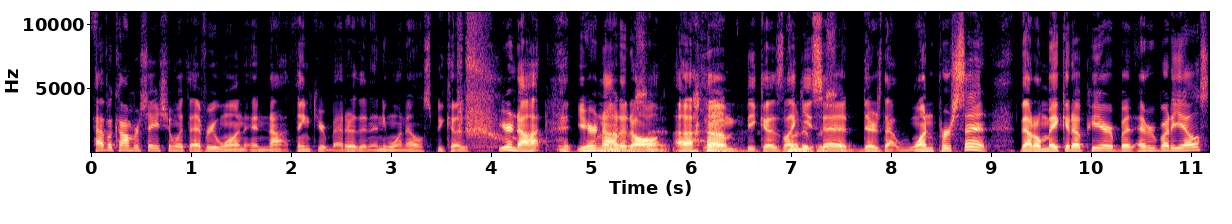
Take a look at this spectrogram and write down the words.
have a conversation with everyone and not think you're better than anyone else because you're not you're not at all 100%. um, because like you 100%. said there's that 1% that'll make it up here but everybody else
